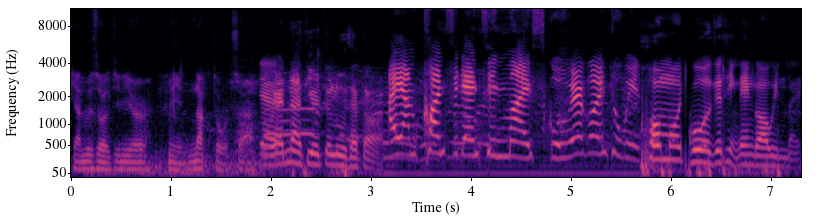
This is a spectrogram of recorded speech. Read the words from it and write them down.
Can result in your I mean, knocked out. So. Yeah. We're not here to lose at all. I am confident in my school. We're going to win. How much goals do you think they're gonna win by?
